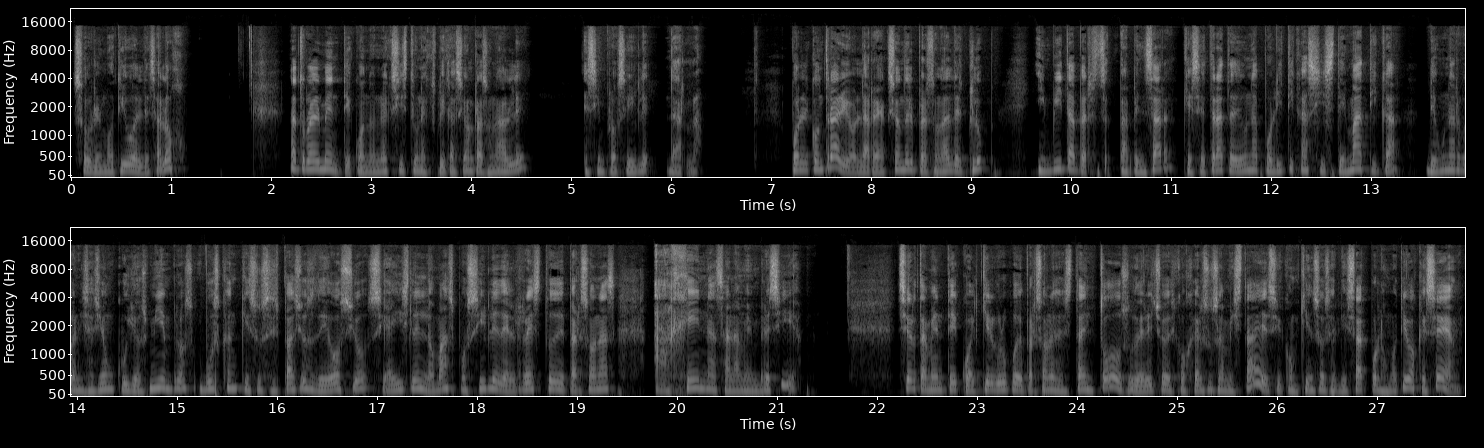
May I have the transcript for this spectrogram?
sobre el motivo del desalojo. Naturalmente, cuando no existe una explicación razonable, es imposible darla. Por el contrario, la reacción del personal del club invita a, pensar que se trata de una política sistemática de una organización cuyos miembros buscan que sus espacios de ocio se aíslen lo más posible del resto de personas ajenas a la membresía. Ciertamente cualquier grupo de personas está en todo su derecho de escoger sus amistades y con quién socializar por los motivos que sean.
